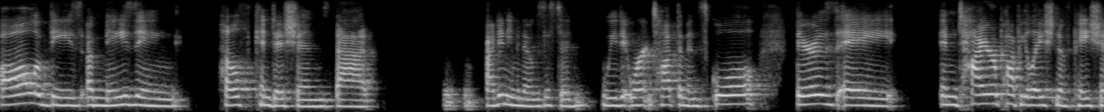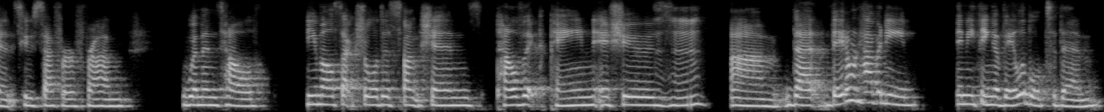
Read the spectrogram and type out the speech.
all of these amazing health conditions that I didn't even know existed. We did, weren't taught them in school. There is a entire population of patients who suffer from women's health, female sexual dysfunctions, pelvic pain issues mm-hmm. um, that they don't have any anything available to them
